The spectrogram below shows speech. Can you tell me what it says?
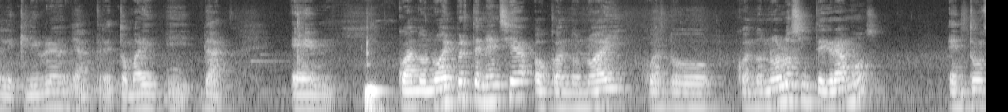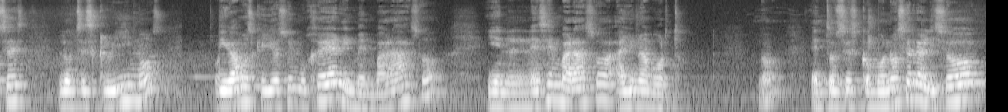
el equilibrio entre tomar y, dar. Em, cuando no hay pertenencia o cuando no hay, cuando, cuando no los integramos, entonces los excluimos Digamos que yo soy mujer y me embarazo y en ese embarazo hay un aborto, ¿no? Entonces, como no se realizó,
